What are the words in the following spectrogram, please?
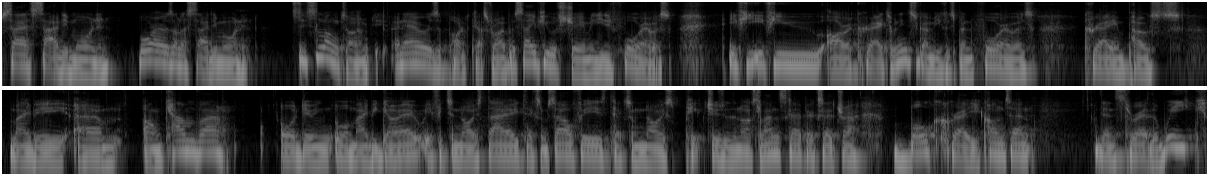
say a Saturday morning, four hours on a Saturday morning, it's a long time. An hour is a podcast, right? But say if you were streaming, you did four hours. If you if you are a creator on Instagram, you could spend four hours creating posts, maybe um, on Canva or doing or maybe go out. If it's a nice day take some selfies take some nice pictures with a nice landscape etc bulk create your content. Then throughout the week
